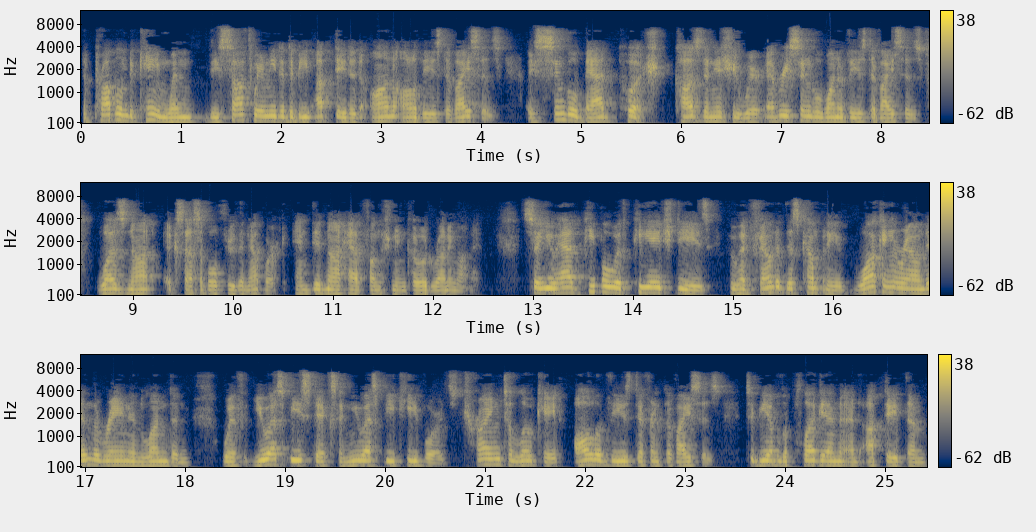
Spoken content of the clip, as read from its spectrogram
The problem became when the software needed to be updated on all of these devices, a single bad push caused an issue where every single one of these devices was not accessible through the network and did not have functioning code running on it. So you had people with PhDs who had founded this company walking around in the rain in London with USB sticks and USB keyboards trying to locate all of these different devices to be able to plug in and update them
